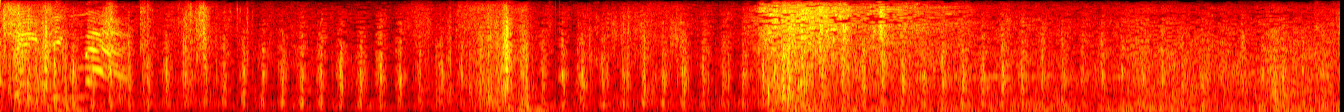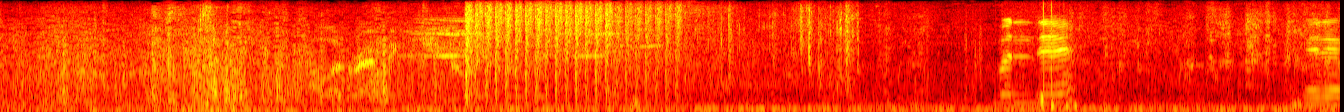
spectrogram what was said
Changing mag. Holographic decoy. बंदे मेरे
